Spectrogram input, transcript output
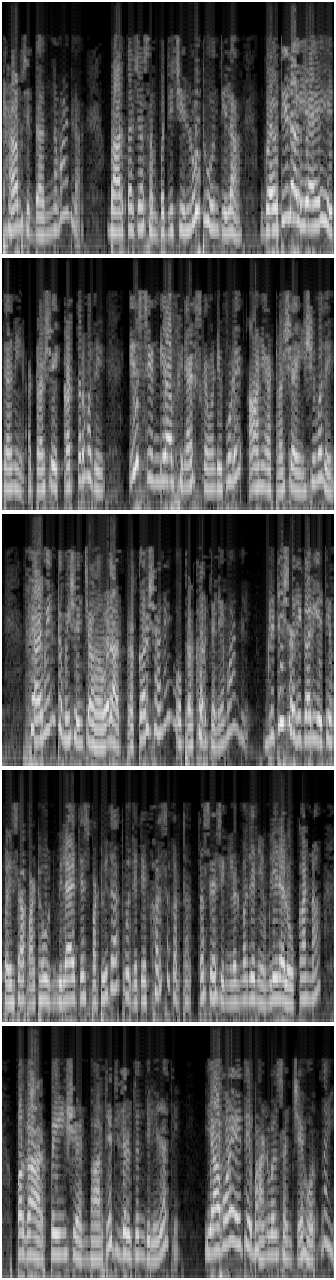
ठाम सिद्धांत मांडला. भारताच्या संपत्तीची लूट होऊन तिला गळती लागली आहे हे त्यांनी अठराशे एकाहत्तरमध्ये ईस्ट इंडिया फिनॅक्स कमिटीपुढे आणि अठराशे ऐंशीमध्ये फॅमिन कमिशनच्या अहवालात प्रकर्षाने व प्रखरतेने मांडले. ब्रिटिश अधिकारी येथे पैसा पाठवून विलायतेस पाठवितात व तेथे खर्च करतात. तसेच इंग्लंडमध्ये नेमलेल्या लोकांना पगार पेन्शन भारतीय तिजोरीतून दिली जाते. यामुळे येथे भांडवल संचय होत नाही.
